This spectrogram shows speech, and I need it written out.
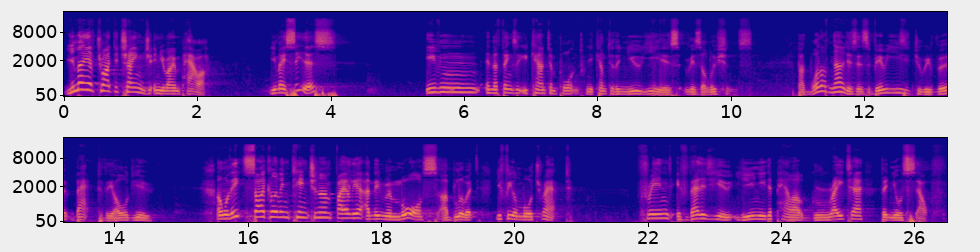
You may have tried to change in your own power. You may see this even in the things that you count important when you come to the New Year's resolutions. But what I've noticed is it's very easy to revert back to the old you. And with each cycle of intention and failure and then remorse, I blew it, you feel more trapped. Friend, if that is you, you need a power greater than yourself.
